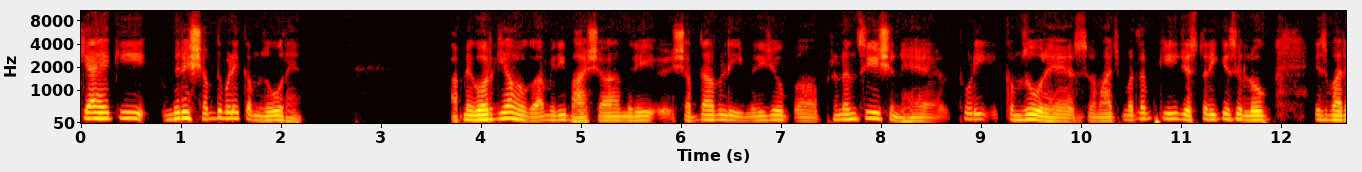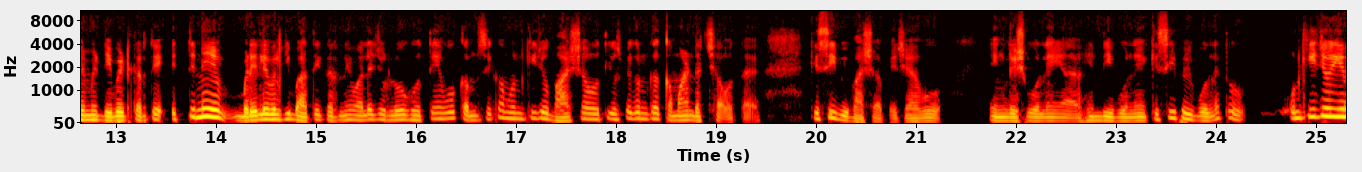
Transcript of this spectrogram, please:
क्या है कि मेरे शब्द बड़े कमज़ोर हैं। आपने गौर किया होगा, मेरी भाषा, मेरी शब्दावली, मेरी जो प्रोनाउंसिएशन है, थोड़ी कमज़ोर है समाज मतलब कि जिस तरीके से लोग इस बारे में डिबेट करते इतने बड़े लेवल की बातें करने वाले जो लोग होते हैं, वो कम से कम उनकी जो भाषा होती है, उस पर उनका कमांड अच्छा होता है। किसी भी भाषा पे, चाहे वो इंग्लिश बोलें या हिंदी बोलें, किसी पे भी बोलें तो उनकी जो ये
